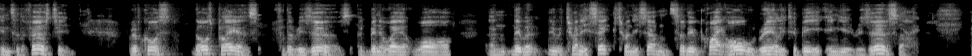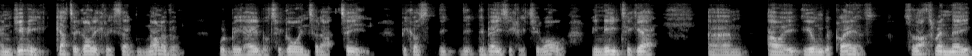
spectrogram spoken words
into the first team?" But of course, those players for the reserves had been away at war, and they were they were 26, 27, so they were quite old really to be in your reserve side. And Jimmy categorically said none of them would be able to go into that team because they, they, they're basically too old. We need to get um, our younger players. So that's when they,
